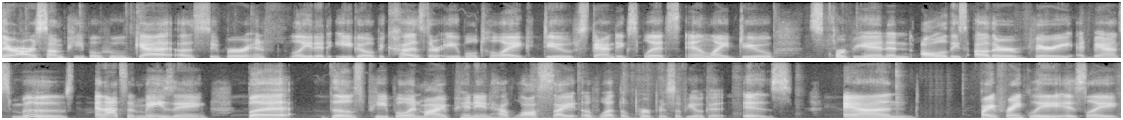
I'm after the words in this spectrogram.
there are some people who get a super inflated ego because they're able to like do standing splits and like do scorpion and all of these other very advanced moves and that's amazing. But those people in my opinion have lost sight of what the purpose of yoga is. And quite frankly it's like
